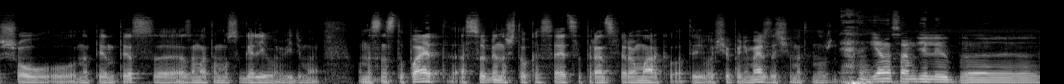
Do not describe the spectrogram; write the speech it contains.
шоу на ТНТ с Азаматом Мусугалиевым, видимо, у нас наступает, особенно что касается трансфера Маркова. Ты вообще понимаешь, зачем это нужно? Я на самом деле э,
